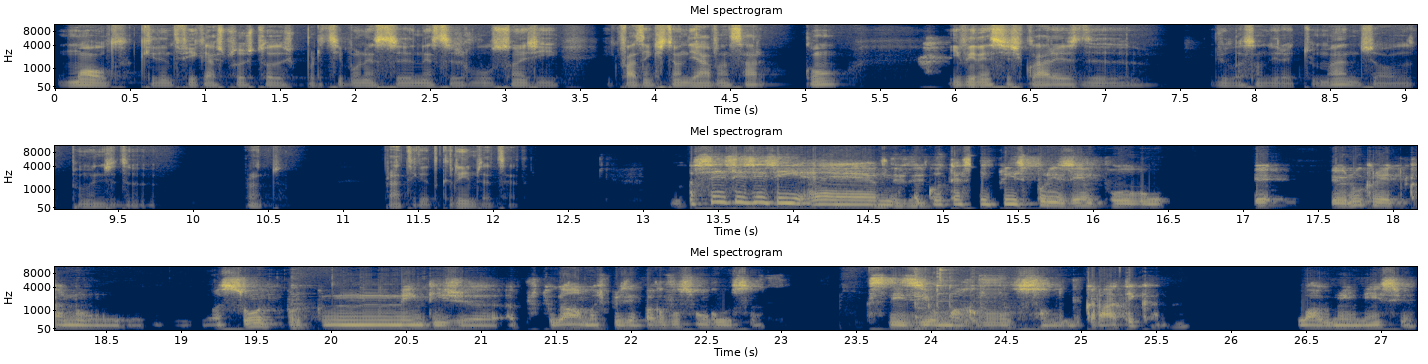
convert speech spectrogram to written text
molde que identifica as pessoas todas que participam nesse, nessas revoluções e, e que fazem questão de avançar com evidências claras de violação de direitos humanos ou de, pelo menos de pronto prática de crimes, etc. Sim, sim, sim, sim. É, acontece muito isso, por exemplo, eu, eu não queria tocar num, num assunto porque nem diz a, a, Portugal, mas por exemplo a Revolução Russa, que se dizia uma revolução democrática, né? logo no início,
